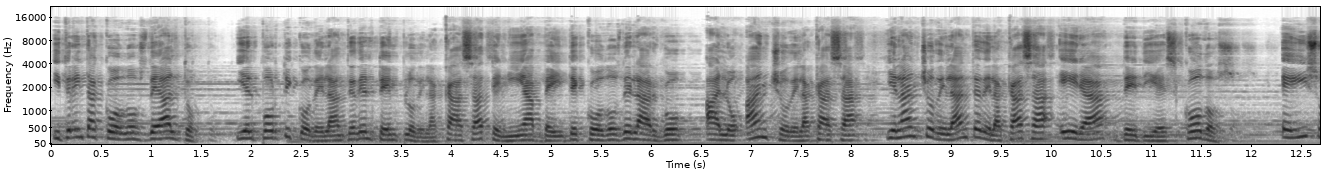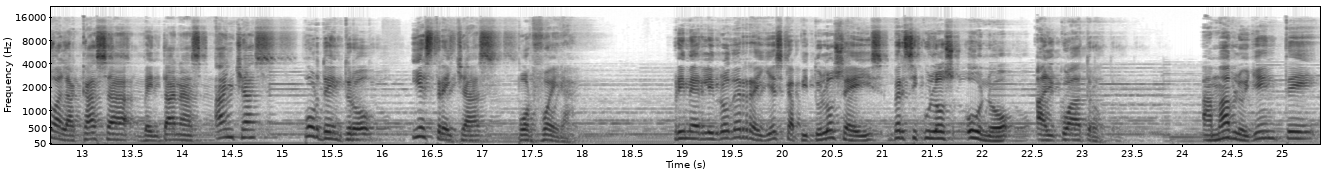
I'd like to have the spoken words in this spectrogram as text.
y 30 codos de alto. Y el pórtico delante del templo de la casa tenía 20 codos de largo a lo ancho de la casa, y el ancho delante de la casa era de 10 codos. E hizo a la casa ventanas anchas por dentro y estrechas por fuera. Primer libro de Reyes capítulo 6 versículos 1 al 4. Amable oyente,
